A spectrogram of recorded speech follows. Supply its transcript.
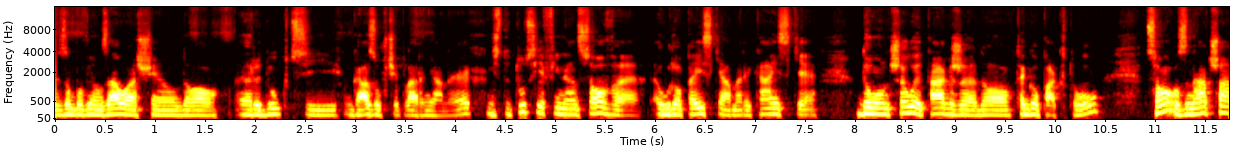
zobowiązała się do redukcji gazów cieplarnianych. Instytucje finansowe europejskie, amerykańskie dołączyły także do tego paktu co oznacza,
